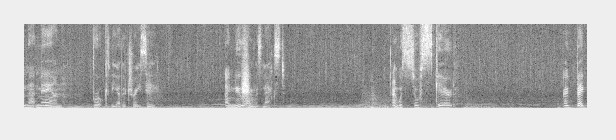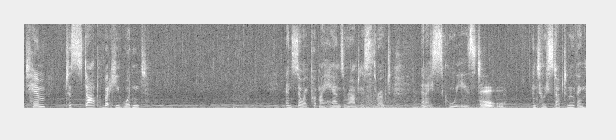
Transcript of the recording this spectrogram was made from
When that man broke the other Traci, I knew I was next. I was so scared. I begged him to stop, but he wouldn't. And so I put my hands around his throat and I squeezed Oh, until he stopped moving.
